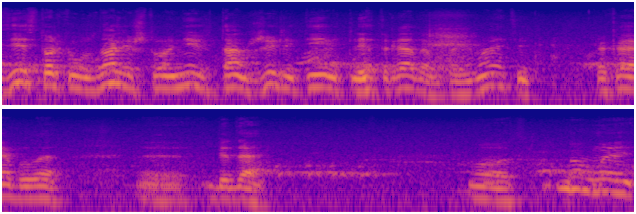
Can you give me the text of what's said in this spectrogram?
здесь только узнали, что они там жили 9 лет рядом, понимаете? Какая была э, беда. Вот. Ну, мы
